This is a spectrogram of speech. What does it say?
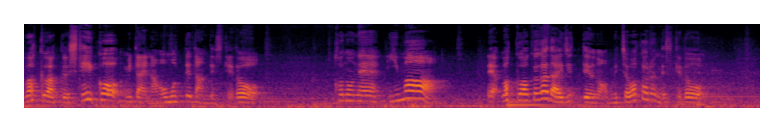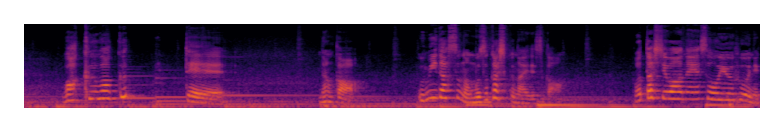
ワクワクしていこうみたいな思ってたんですけどこのね今いやワクワクが大事っていうのはめっちゃわかるんですけどワクワクってなんか生み出すの難しくないですか？私はねそういう風に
